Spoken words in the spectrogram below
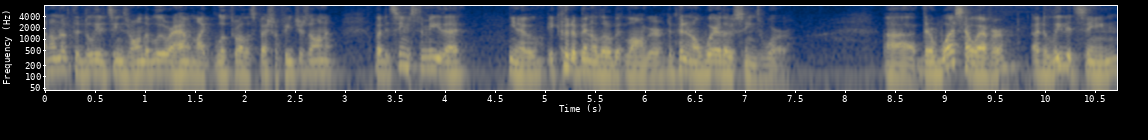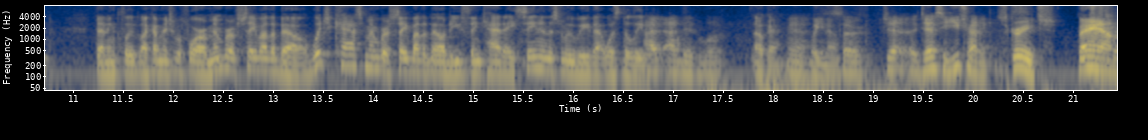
I don't know if the deleted scenes are on the Blu-ray. I haven't like looked through all the special features on it, but it seems to me that you know it could have been a little bit longer depending on where those scenes were. Uh, there was, however, a deleted scene that include, like I mentioned before, a member of Saved by the Bell. Which cast member of Saved by the Bell do you think had a scene in this movie that was deleted? I, I did look. okay, Yeah. well you know, So Je- Jesse, you try to guess. Screech. Bam, That's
